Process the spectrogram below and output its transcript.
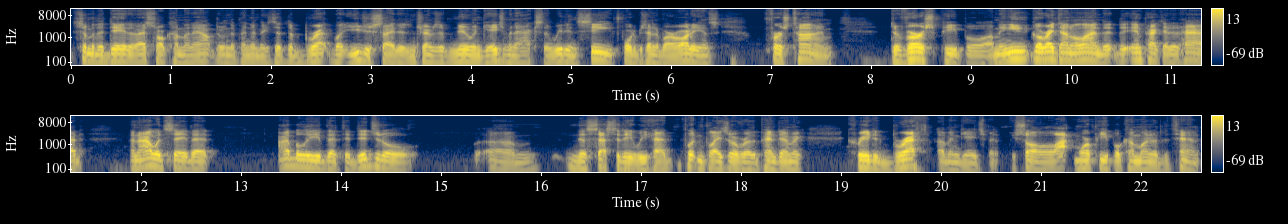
some of the data that I saw coming out during the pandemic is that the breadth, what you just cited in terms of new engagement acts that we didn't see forty percent of our audience first time, diverse people. I mean, you go right down the line, the, the impact that it had, and I would say that I believe that the digital um, necessity we had put in place over the pandemic created breadth of engagement. We saw a lot more people come under the tent.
